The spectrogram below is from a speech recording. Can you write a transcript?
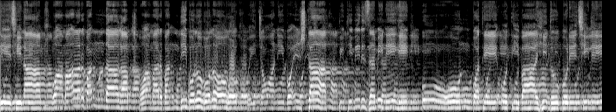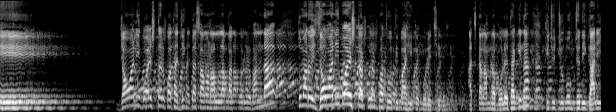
দিয়েছিলাম। ও আমার বান্দা, ও আমার বান্দি, বলো বলো, ওই জওয়ানি বয়সটা পৃথিবীর জমিনে কোন পথে অতিবাহিত করেছিলে? জওয়ানি বয়সটার কথা জিজ্ঞাসা আমার আল্লাহ পাক করবে, বান্দা, তোমার ওই জওয়ানি বয়সটা কোন পথে অতিবাহিত করেছিলে? আজকাল আমরা বলে থাকি না, কিছু যুবক যদি গাড়ি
